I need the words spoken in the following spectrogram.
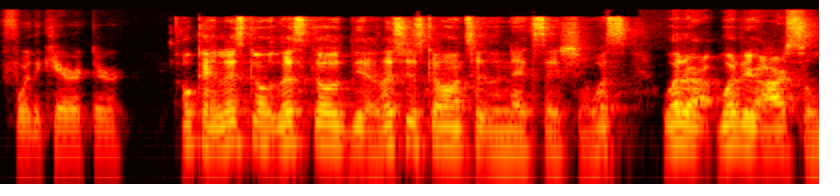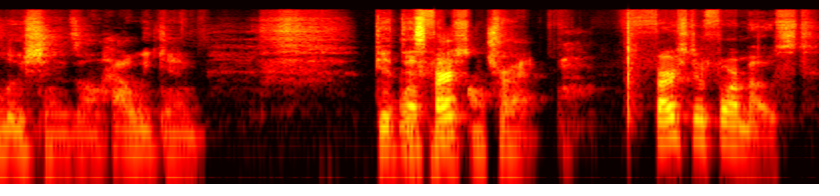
for the character. Okay, let's go. Let's go there. Let's just go into the next section. What's what are what are our solutions on how we can get this well, first, on track? First and foremost,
